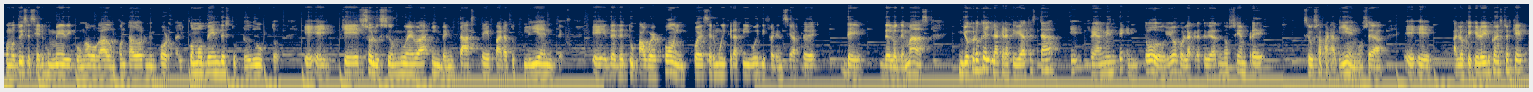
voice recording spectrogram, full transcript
Como tú dices, si eres un médico, un abogado, un contador, no importa. El cómo vendes tu producto, eh, el qué solución nueva inventaste para tus clientes. Eh, desde tu PowerPoint puede ser muy creativo y diferenciarte de, de los demás yo creo que la creatividad está eh, realmente en todo. Y ojo, la creatividad no siempre se usa para bien. O sea, eh, eh, a lo que quiero ir con esto es que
